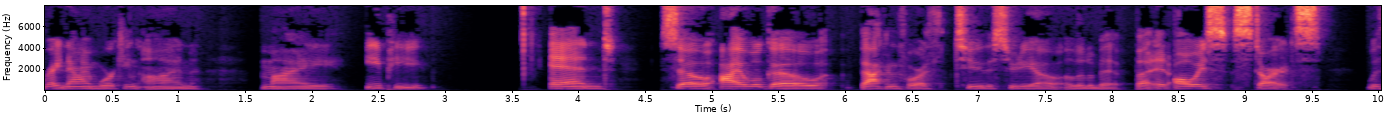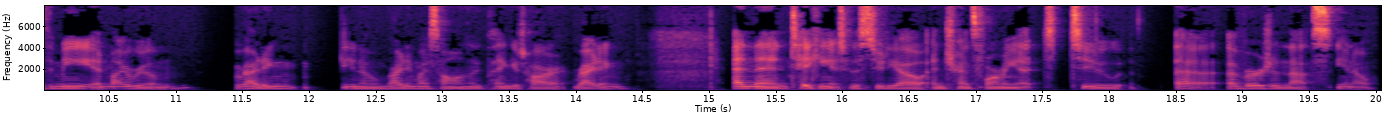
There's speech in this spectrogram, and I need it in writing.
right now I'm working on my EP. And so I will go back and forth to the studio a little bit, but it always starts with me in my room writing, you know, writing my song, like playing guitar, writing, and then taking it to the studio and transforming it to a, a version that's, you know,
